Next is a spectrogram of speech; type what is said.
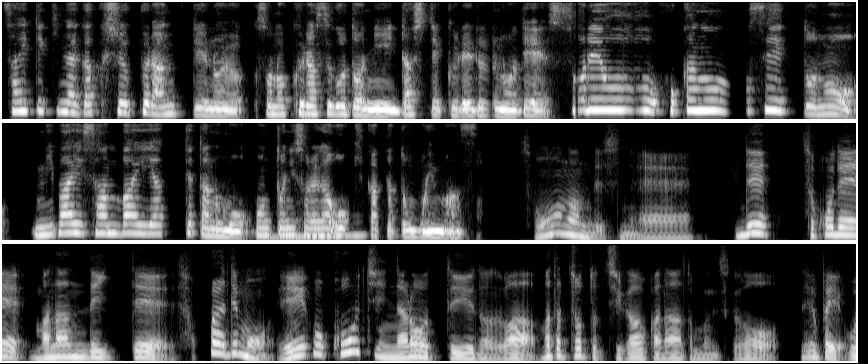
最適な学習プランっていうのをそのクラスごとに出してくれるので、それを他の生徒の2倍、3倍やってたのも本当にそれが大きかったと思います。そうなんですね。で、そこで学んでいって、そこからでも英語コーチになろうっていうのは、またちょっと違うかなと思うんですけど、やっぱり教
